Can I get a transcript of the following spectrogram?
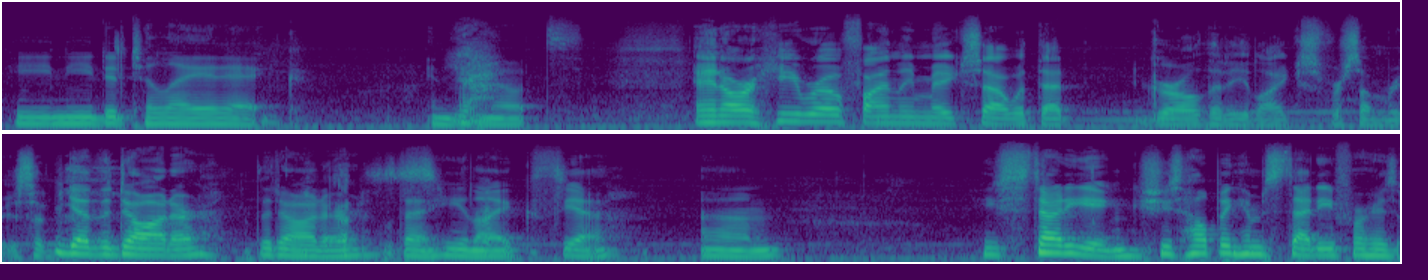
he needed to lay an egg in Yeah. my notes. And our hero finally makes out with that girl that he likes for some reason. Yeah, the daughter, the daughter Yes. that he likes. Yeah, um, he's studying. She's helping him study for his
